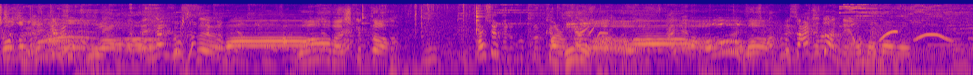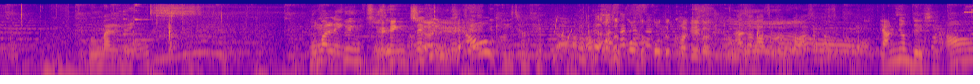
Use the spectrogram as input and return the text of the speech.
저거 된장 소스. 소스. 와. 와, 맛있겠다. 사실 그리고 그렇게 우와. 와. 싸지도 않네. 어머 어머. 무말랭. 무말랭이. 생채 아니에요? 아우 괜찮겠다. 꼬득꼬득꼬득하게 해가지고. 아삭아삭한 거, 아삭아삭한 거. 양념 대신. 아우.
